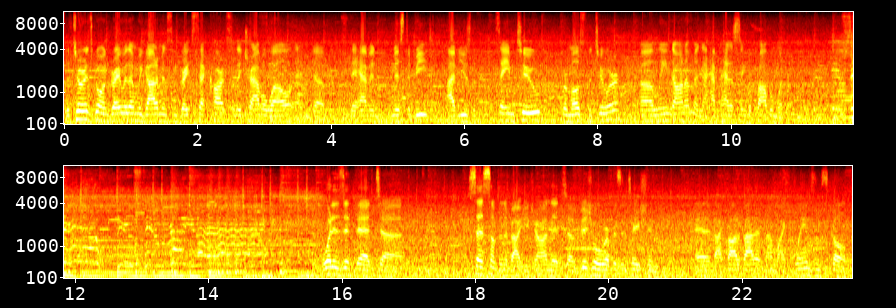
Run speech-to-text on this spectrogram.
The touring's going great with them. We got them in some great set carts, so they travel well, and uh, they haven't missed a beat. I've used the same two for most of the tour, uh, leaned on them, and I haven't had a single problem with them. What is it that uh, says something about you, John? It's a visual representation, and I thought about it, and I'm like, flames and skulls.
